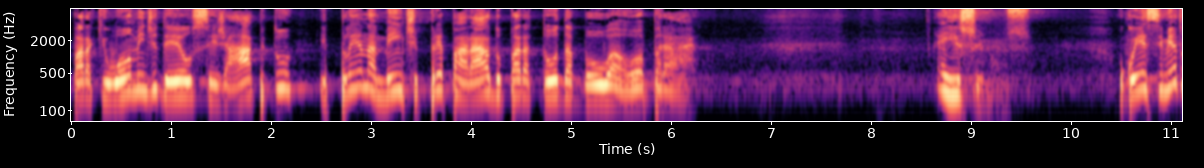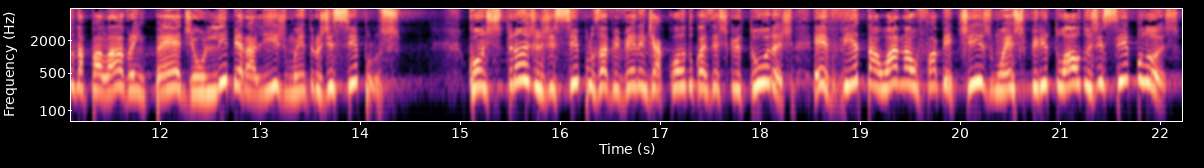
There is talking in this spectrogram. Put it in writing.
Para que o homem de Deus seja apto e plenamente preparado para toda boa obra. É isso, irmãos. O conhecimento da palavra impede o liberalismo entre os discípulos constrange os discípulos a viverem de acordo com as Escrituras, evita o analfabetismo espiritual dos discípulos.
